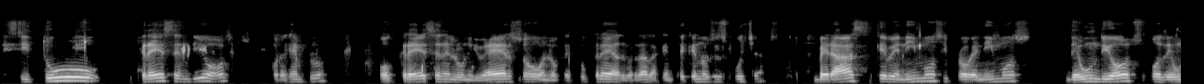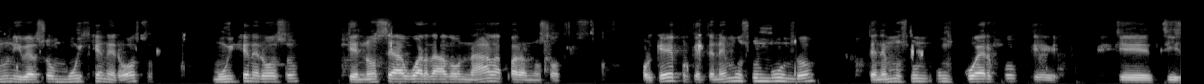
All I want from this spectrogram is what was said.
si tú crees en Dios, por ejemplo, o crees en el universo o en lo que tú creas, ¿verdad? La gente que nos escucha, verás que venimos y provenimos de un Dios o de un universo muy generoso, muy generoso, que no se ha guardado nada para nosotros. ¿Por qué? Porque tenemos un mundo, tenemos un, cuerpo que, que si,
